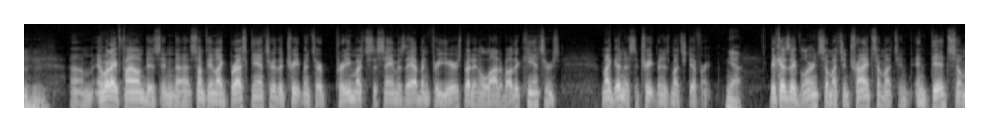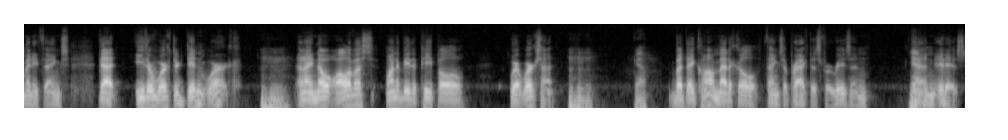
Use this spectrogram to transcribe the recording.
Mm-hmm. Um, and what I found is in uh, something like breast cancer, the treatments are pretty much the same as they have been for years. But in a lot of other cancers, my goodness, the treatment is much different Yeah. Because they've learned so much and tried so much and, and did so many things that either worked or didn't work. Mm-hmm. And I know all of us want to be the people where it works on, Mm-hmm. but they call medical things a practice for a reason, Yeah. and it is.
